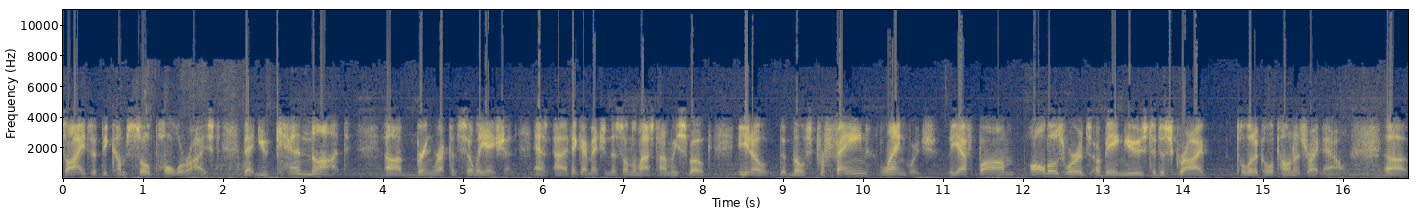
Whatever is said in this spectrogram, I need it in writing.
sides have become so polarized that you cannot uh, bring reconciliation. As I think I mentioned this on the last time we spoke. You know, the most profane language, the f bomb, all those words are being used to describe political opponents right now. Uh,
